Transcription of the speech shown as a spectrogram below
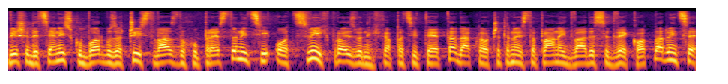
više decenijsku borbu za čist vazduh u prestonici od svih proizvodnih kapaciteta, dakle od 14 plana i 22 kotlarnice,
